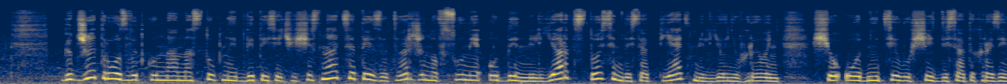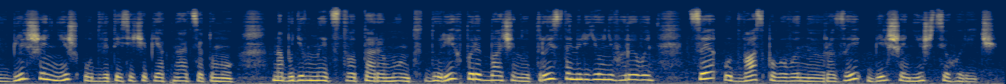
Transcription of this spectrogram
Бюджет розвитку на наступний 2016 затверджено в сумі 1 мільярд 175 мільйонів гривень, що у 1,6 разів більше ніж у 2015-му. На будівництво та ремонт доріг передбачено 300 мільйонів гривень. Це у 2,5 рази більше ніж цьогоріч.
